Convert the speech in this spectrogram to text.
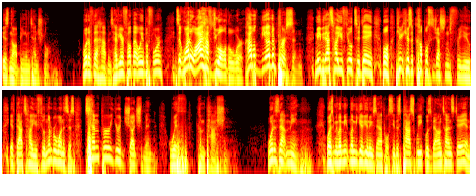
is not being intentional? What if that happens? Have you ever felt that way before? It's like, why do I have to do all the work? How about the other person? Maybe that's how you feel today. Well, here, here's a couple suggestions for you if that's how you feel. Number one is this temper your judgment with compassion. What does that mean? Well, let me, let me give you an example. See, this past week was Valentine's Day, and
